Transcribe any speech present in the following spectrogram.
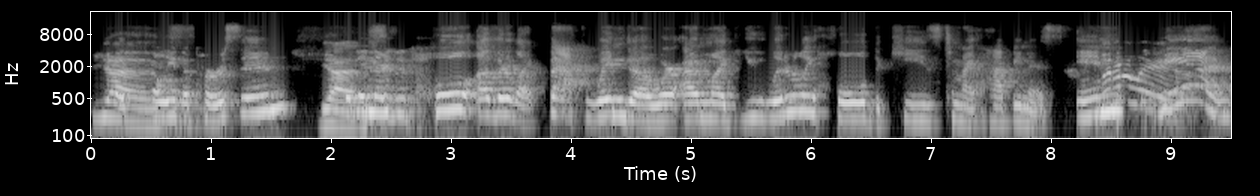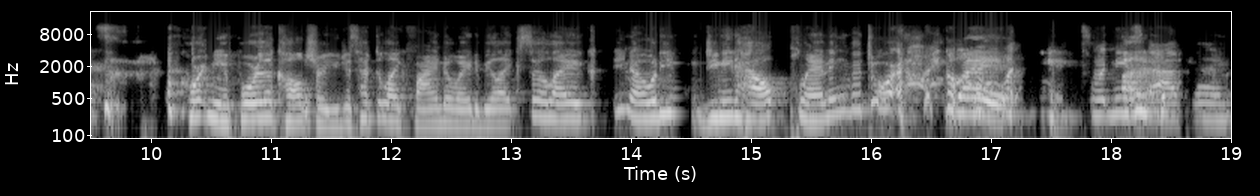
yes. like Kelly, the person. Yeah. But then there's this whole other like back window where I'm like, you literally hold the keys to my happiness in literally. your hands. Courtney, for the culture, you just have to like find a way to be like, so like, you know, what do you do you need help planning the tour? like, right. What needs, what needs to happen?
